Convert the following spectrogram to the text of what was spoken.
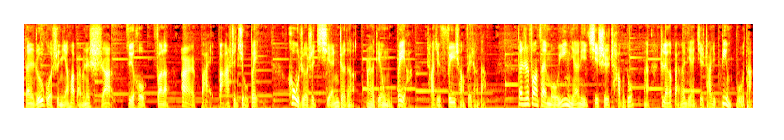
但是如果是年化百分之十二，最后翻了二百八十九倍，后者是前者的二点五倍啊，差距非常非常大。但是放在某一年里，其实差不多啊，这两个百分点其实差距并不大。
